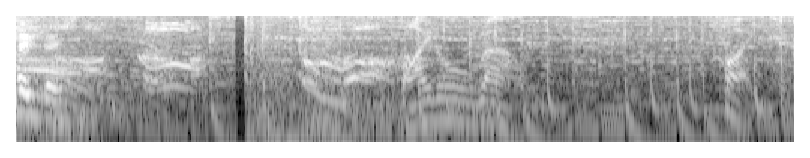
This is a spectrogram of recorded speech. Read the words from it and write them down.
Final round. Fight.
